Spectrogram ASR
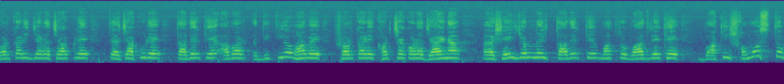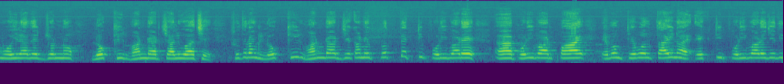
সরকারি যারা চাকরে চাকুরে, তাদেরকে আবার দ্বিতীয়ভাবে সরকারে খরচা করা যায় না। সেই জন্যই তাদেরকে মাত্র বাদ রেখে বাকি সমস্ত মহিলাদের জন্য লক্ষ্মীর ভাণ্ডার চালু আছে। সুতরাং লক্ষ্মীর ভাণ্ডার যেখানে প্রত্যেকটি পরিবারে পরিবার পায় এবং কেবল তাই নয়, একটি পরিবারে যদি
